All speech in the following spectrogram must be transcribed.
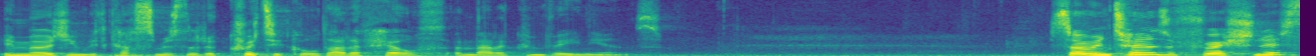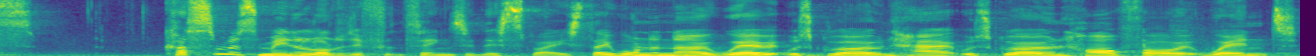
emerging with customers that are critical, that of health and that of convenience. So in terms of freshness, customers mean a lot of different things in this space. They want to know where it was grown, how it was grown, how far it went.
